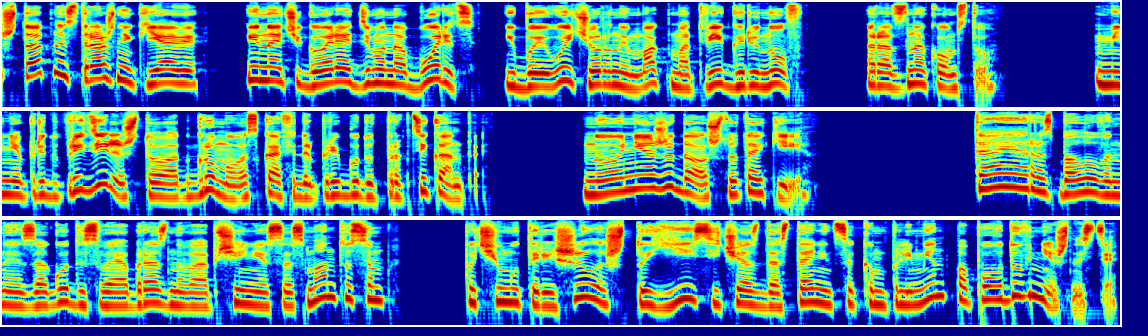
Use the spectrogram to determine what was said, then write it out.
штатный стражник Яви, иначе говоря, демоноборец и боевой черный маг Матвей Горюнов. Рад знакомству. Меня предупредили, что от Громова с кафедры прибудут практиканты. Но не ожидал, что такие. Тая, разбалованная за годы своеобразного общения со Смантусом, почему-то решила, что ей сейчас достанется комплимент по поводу внешности,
